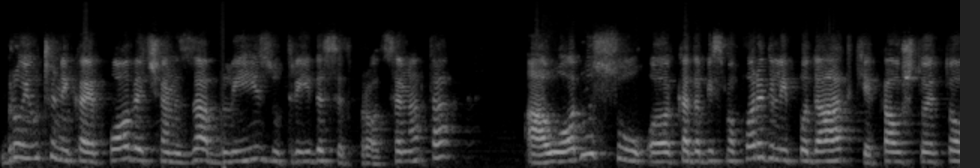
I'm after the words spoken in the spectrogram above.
broj učenika je povećan za blizu 30 procenata, A u odnosu, e, kada bismo poredili podatke, kao što je to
